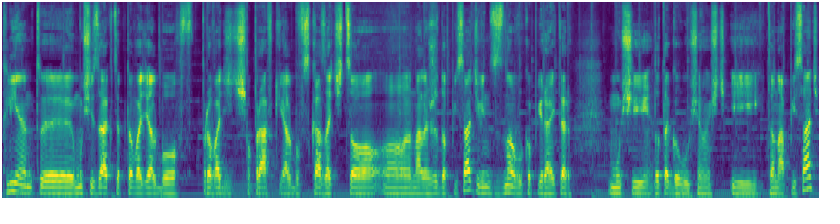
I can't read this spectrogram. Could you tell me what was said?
Klient y, musi zaakceptować albo wprowadzić poprawki, albo wskazać, co należy dopisać, więc znowu copywriter musi do tego usiąść i to napisać.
